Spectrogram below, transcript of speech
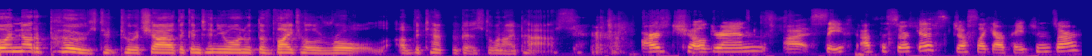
though I'm not opposed to, a child to continue on with the vital role of the Tempest when I pass. Are children uh, safe at the circus, just like our patrons are?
